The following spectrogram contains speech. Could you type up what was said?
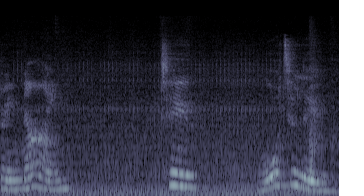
639 to Waterloo.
